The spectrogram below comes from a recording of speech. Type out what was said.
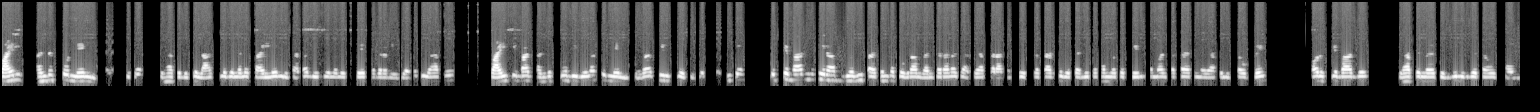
फ़ाइल अंडरस्कोर नेम लिखना है, ठीक है? यहाँ पे देखिए लास्ट में जो मैंने फ़ाइल नेम लिखा था जिसमें मैंने स्पेस वगैरह नहीं दिया था तो यहाँ पे फ़ाइल के बाद अंडरस्कोर दीजिएगा, फिर नेम लिखिएगा, फिर इसको ठीक है? उसके बाद में फिर आप जो भी पाइथन का प्रोग्राम रन कराना चाहते हैं, आप करा सकते हैं। इस प्रकार से जैसे अभी तक हम लोग को प्रिंट कमांड पता है तो मैं यहाँ पे लिखता हूँ प्रिंट और उसके बाद यहाँ पे मैं कुछ भी लिख देता हूँ थैंक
